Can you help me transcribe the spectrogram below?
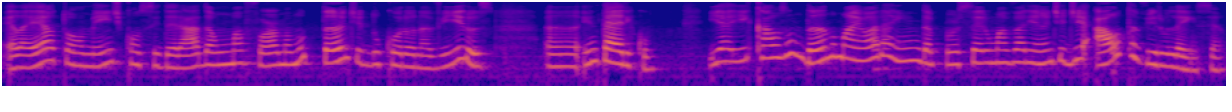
Ela é atualmente considerada uma forma mutante do coronavírus uh, entérico. E aí causa um dano maior ainda por ser uma variante de alta virulência.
